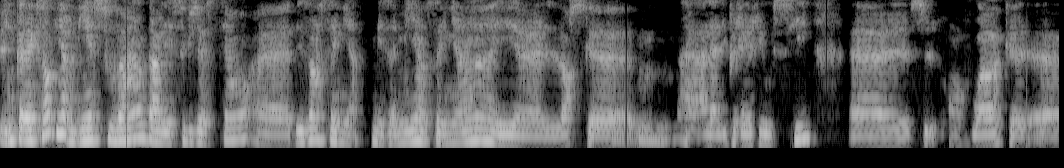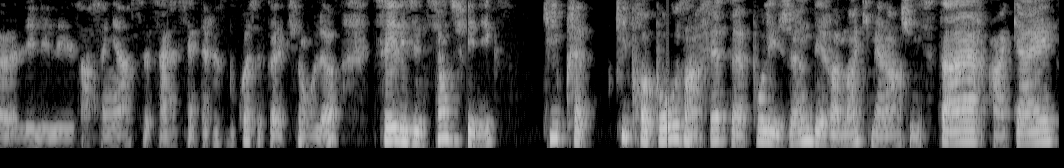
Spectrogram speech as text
Une collection qui revient souvent dans les suggestions euh, des enseignants, mes amis enseignants et euh, lorsque euh, à, la librairie aussi, on voit que les, les, enseignants s'intéressent beaucoup à cette collection-là. C'est les éditions du Phénix qui, qui propose en fait euh, pour les jeunes des romans qui mélangent mystère, enquête.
